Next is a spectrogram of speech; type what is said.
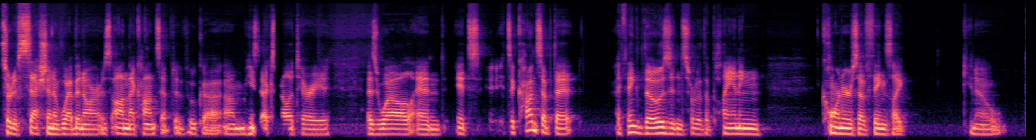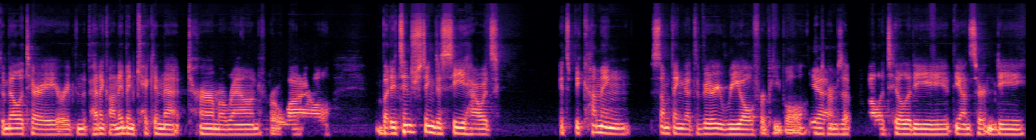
sort of session of webinars on that concept of VUCA. Um, he's ex military as well. And it's it's a concept that I think those in sort of the planning corners of things like, you know, the military or even the Pentagon, they've been kicking that term around for a while. But it's interesting to see how it's it's becoming something that's very real for people yeah. in terms of volatility, the uncertainty,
